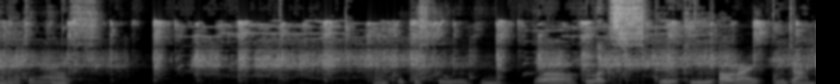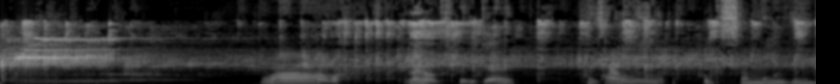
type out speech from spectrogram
Anything else? I'll put this here. Whoa, looks spooky. Alright, I'm done. Whoa, that looks pretty good. Like Halloween looks amazing.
